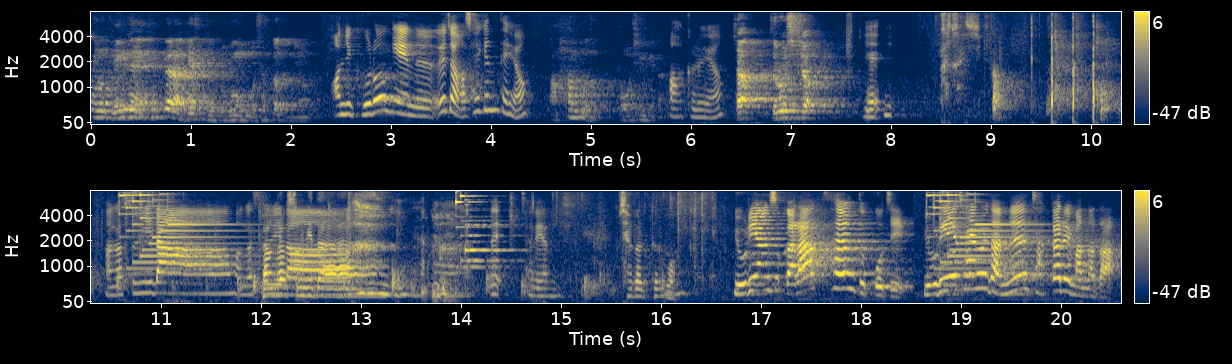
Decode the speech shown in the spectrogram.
오늘 굉장히 특별한 게스트 두 분 모셨거든요. 아니, 그러기에는 의자가 세 개인데요? 아, 한 분 더 오십니다. 아, 그래요? 자, 들어오시죠. 예, 반갑습니다. 반갑습니다. 반갑습니다. 네, 자리에 앉으세요. 책을 들고. 요리 한 숟가락 사연 듣고집 요리의 삶을 담는 작가를 만나다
